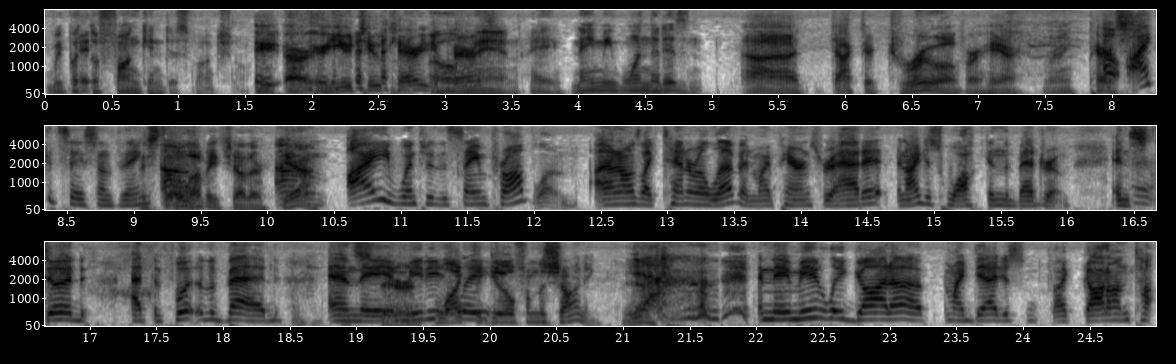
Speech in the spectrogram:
We put the funk in dysfunctional. Are, are you too, Cary? Your oh parents? man, hey, name me one that isn't. Uh, Dr. Drew over here, right? Parents, Oh, I could say something. they still Um, love each other. yeah. Um, I went through the same problem. And I was like 10 or 11. My parents were at it, and I just walked in the bedroom and stood at the foot of the bed, and they Stared. immediately like the girl from The Shining. Yeah. and they immediately got up. My dad just like got on top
